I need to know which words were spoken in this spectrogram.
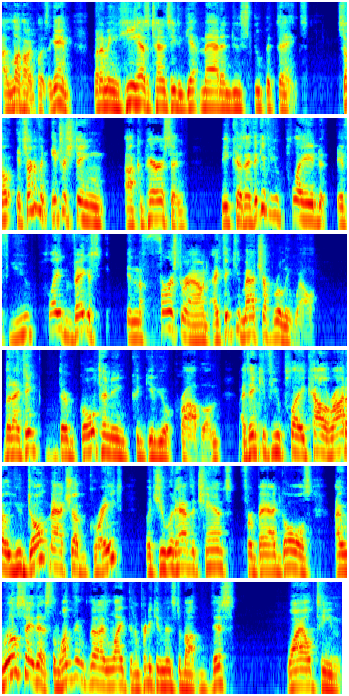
I love how he plays the game, but I mean, he has a tendency to get mad and do stupid things. So it's sort of an interesting uh, comparison because I think if you played if you played Vegas in the first round, I think you match up really well. But I think their goaltending could give you a problem. I think if you play Colorado, you don't match up great, but you would have the chance for bad goals. I will say this: the one thing that I like that I'm pretty convinced about this wild team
